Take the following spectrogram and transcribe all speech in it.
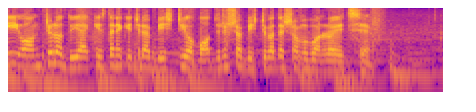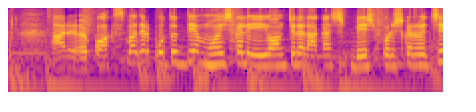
এই অঞ্চলেও দুই এক স্থানে কিছুটা বৃষ্টি ও বজ্রসহ বৃষ্টিপাতের সম্ভাবনা রয়েছে। আর কক্সবাজার কুতুবদিয়া মহেশখালী এই অঞ্চলের আকাশ বেশ পরিষ্কার রয়েছে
